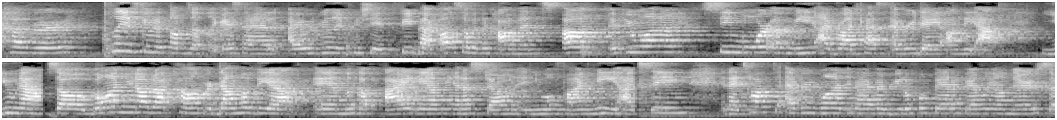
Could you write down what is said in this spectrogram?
Cover, please give it a thumbs up like I said. I would really appreciate the feedback also in the comments. Um, if you want to see more of me, I broadcast every day on the app YouNow. So go on younow.com or download the app and look up I am Hannah Stone and you will find me. I sing and I talk to everyone and I have my beautiful fan and family on there. So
